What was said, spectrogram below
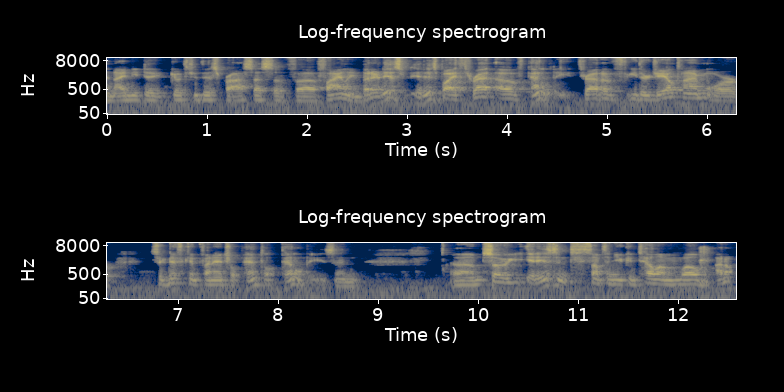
and I need to go through this process of uh, filing. But it is it is by threat of penalty, threat of either jail time or significant financial penalties, and um, so it isn't something you can tell them, well, I don't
